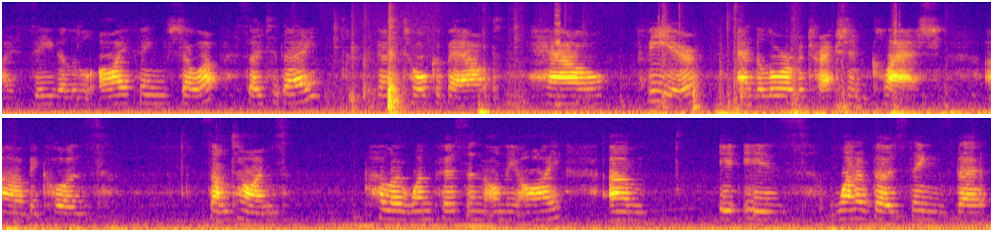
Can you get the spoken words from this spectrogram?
I see the little eye thing show up. So today I'm going to talk about how fear and the law of attraction clash uh, because sometimes, hello, one person on the eye, um, it is one of those things that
